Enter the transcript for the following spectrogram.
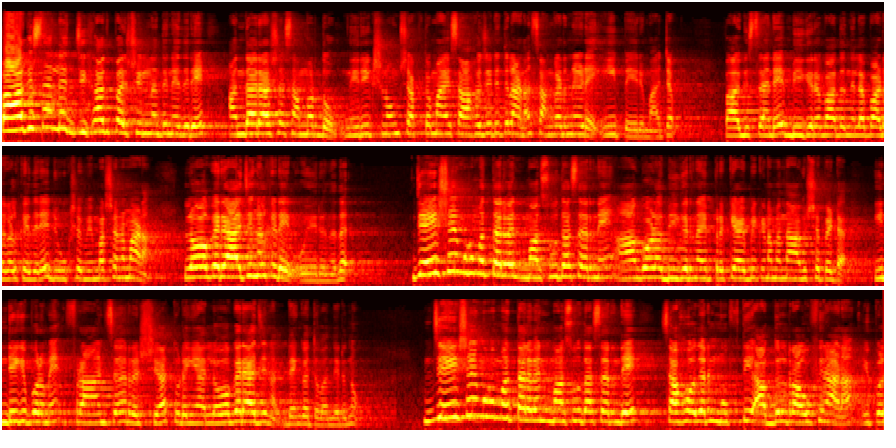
പാകിസ്ഥാനിലെ ജിഹാദ് പരിശീലനത്തിനെതിരെ അന്താരാഷ്ട്ര സമ്മർദ്ദവും നിരീക്ഷണവും ശക്തമായ സാഹചര്യത്തിലാണ് സംഘടനയുടെ ഈ പേരുമാറ്റം. പാകിസ്ഥാന്റെ ഭീകരവാദ നിലപാടുകൾക്കെതിരെ രൂക്ഷ വിമർശനമാണ് ലോക രാജ്യങ്ങൾക്കിടയിൽ ഉയരുന്നത്. ജെയ്ഷെ മുഹമ്മദ് തലവൻ മസൂദ് അസറിനെ ആഗോള ഭീകരനായി പ്രഖ്യാപിക്കണമെന്നാവശ്യപ്പെട്ട് ഇന്ത്യയ്ക്ക് പുറമെ ഫ്രാൻസ് റഷ്യ തുടങ്ങിയ ലോകരാജ്യങ്ങൾ രംഗത്ത് വന്നിരുന്നു. ജെയ്ഷെ മുഹമ്മദ് തലവൻ മസൂദ് അസറിന്റെ സഹോദരൻ മുഫ്തി അബ്ദുൾ റൌഫിനാണ് ഇപ്പോൾ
